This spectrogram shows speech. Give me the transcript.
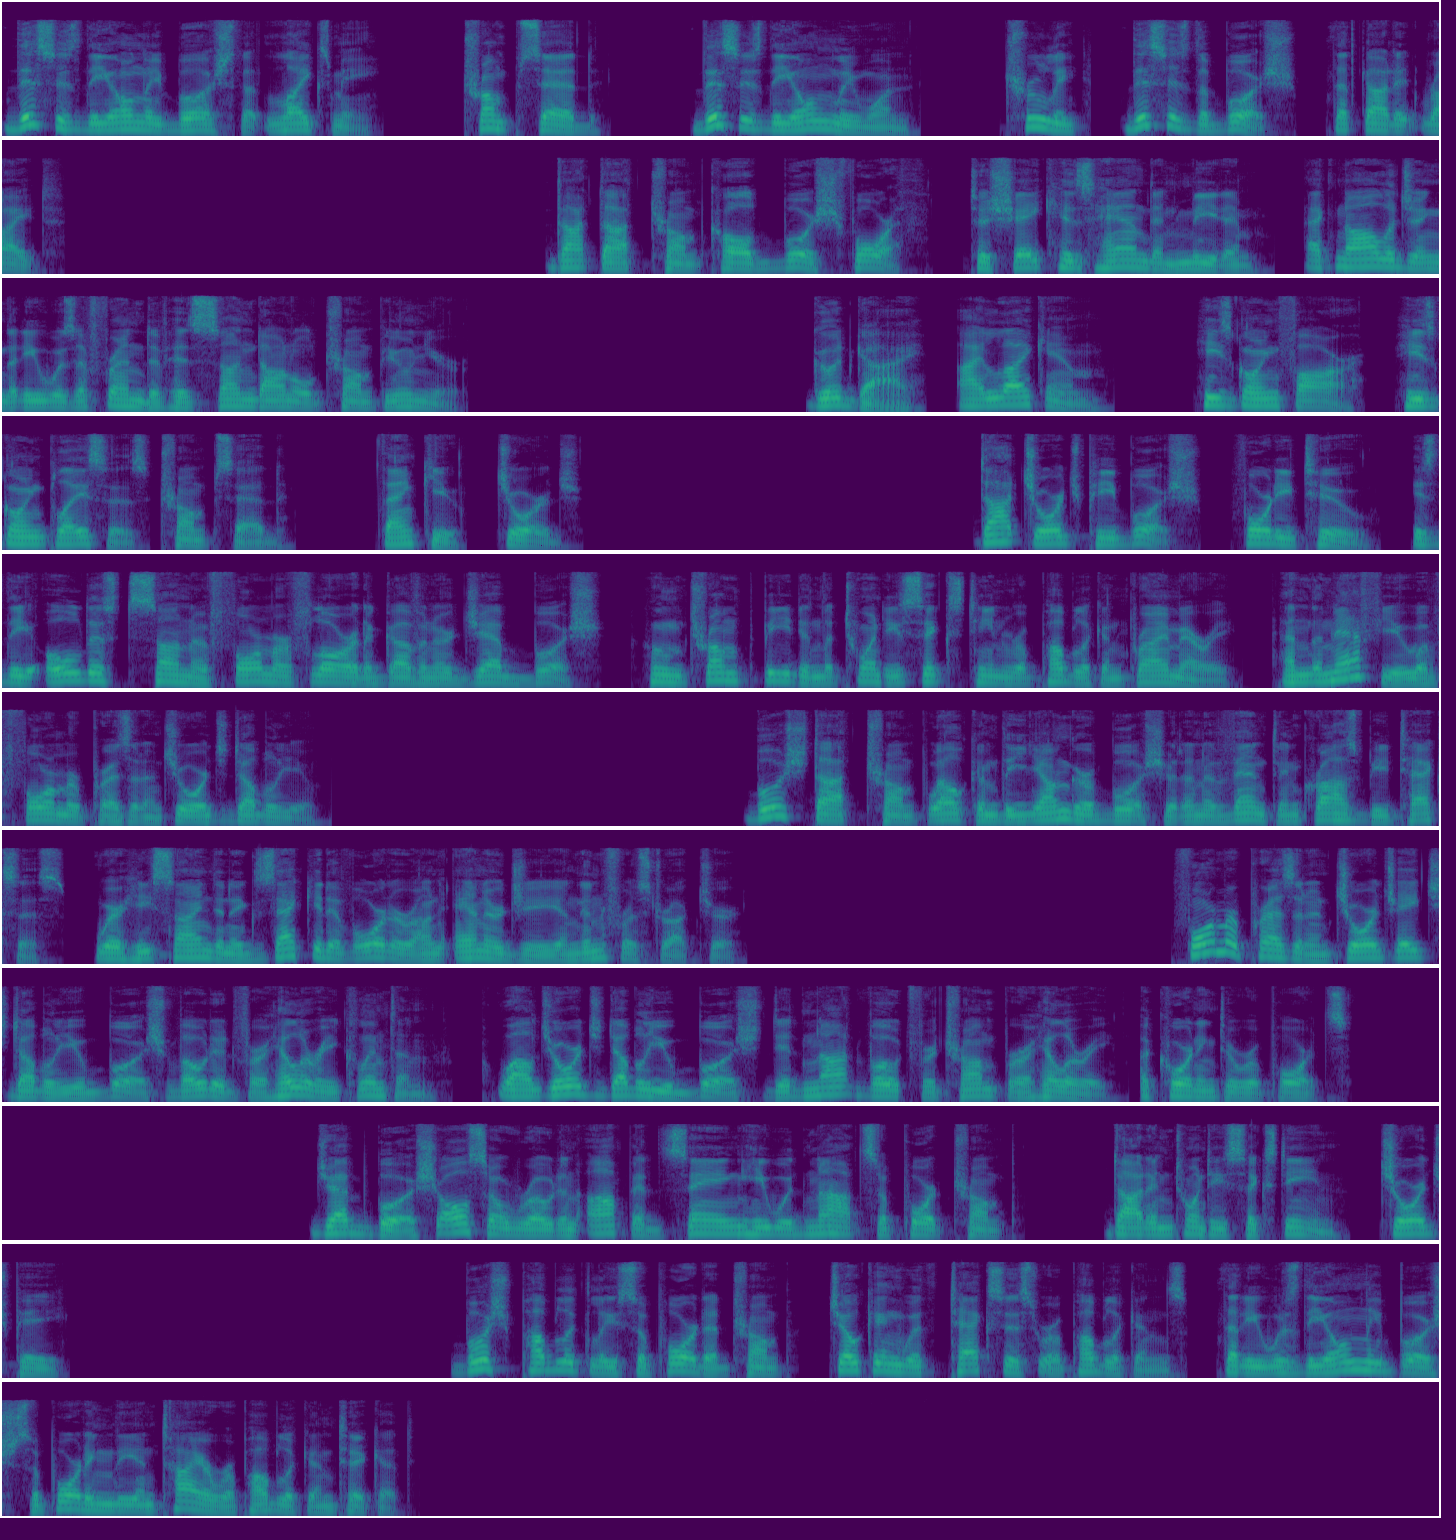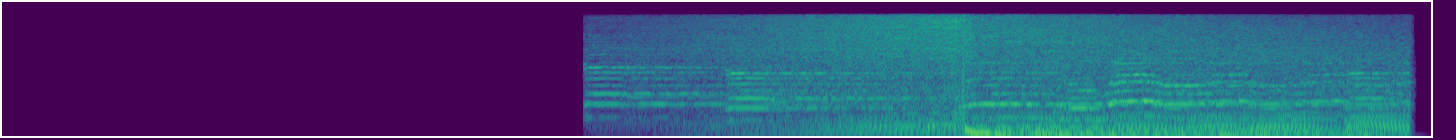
This is the only Bush that likes me. Trump said. This is the only one. Truly, this is the Bush that got it right. Trump called Bush forth to shake his hand and meet him, acknowledging that he was a friend of his son Donald Trump Jr. Good guy, I like him. He's going far, he's going places, Trump said. Thank you, George. George P. Bush, 42, is the oldest son of former Florida Governor Jeb Bush, whom Trump beat in the 2016 Republican primary, and the nephew of former President George W. Bush. Trump welcomed the younger Bush at an event in Crosby, Texas, where he signed an executive order on energy and infrastructure. Former President George H.W. Bush voted for Hillary Clinton, while George W. Bush did not vote for Trump or Hillary, according to reports. Jeb Bush also wrote an op-ed saying he would not support Trump. In 2016, George P. Bush publicly supported Trump, joking with Texas Republicans that he was the only Bush supporting the entire Republican ticket.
